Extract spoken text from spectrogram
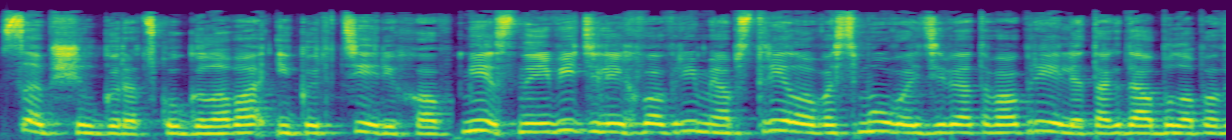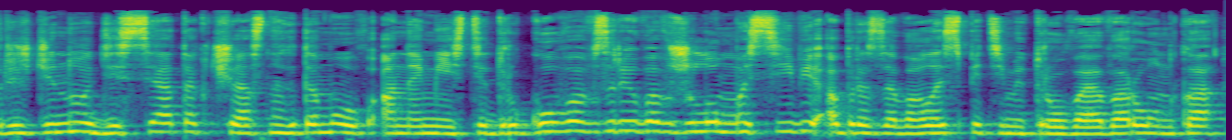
сообщил городской голова Игорь Терехов. Местные видели их во время обстрела 8 и 9 апреля. Тогда было повреждено 10 десяток частных домов, а на месте другого взрыва в жилом массиве образовалась пятиметровая воронка.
